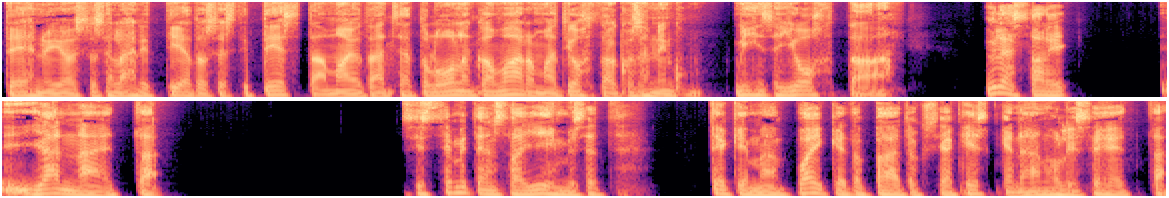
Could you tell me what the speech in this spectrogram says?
tehnyt, joissa sä lähdit tietoisesti testaamaan jotain, että sä et ollut ollenkaan varma, että johtaako se niin kuin, mihin se johtaa. Yleensä oli jännä, että siis se, miten sai ihmiset tekemään vaikeita päätöksiä keskenään, oli se, että,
